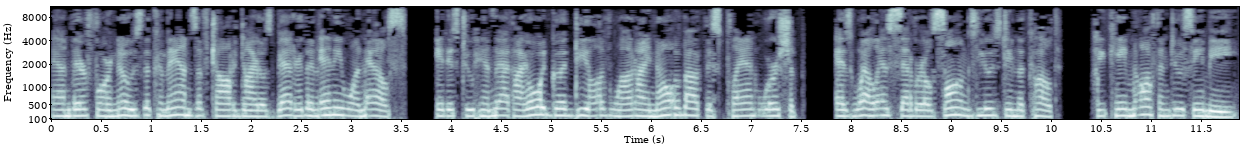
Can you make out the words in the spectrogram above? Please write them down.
and therefore knows the commands of Tata Dios better than anyone else. It is to him that I owe a good deal of what I know about this plant worship, as well as several songs used in the cult. He came often to see me,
